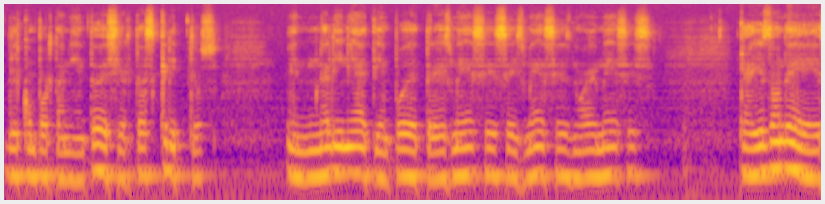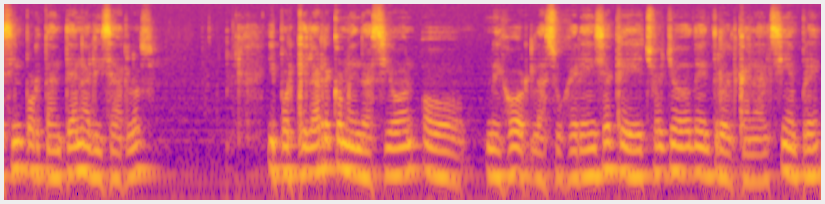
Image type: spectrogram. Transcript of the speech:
del comportamiento de ciertas criptos en una línea de tiempo de 3 meses, 6 meses, 9 meses que ahí es donde es importante analizarlos y por qué la recomendación o mejor la sugerencia que he hecho yo dentro del canal siempre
